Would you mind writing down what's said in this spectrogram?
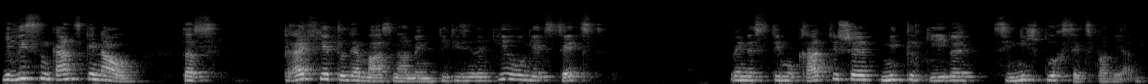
Wir wissen ganz genau, dass drei Viertel der Maßnahmen, die diese Regierung jetzt setzt, wenn es demokratische Mittel gäbe, sie nicht durchsetzbar wären.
